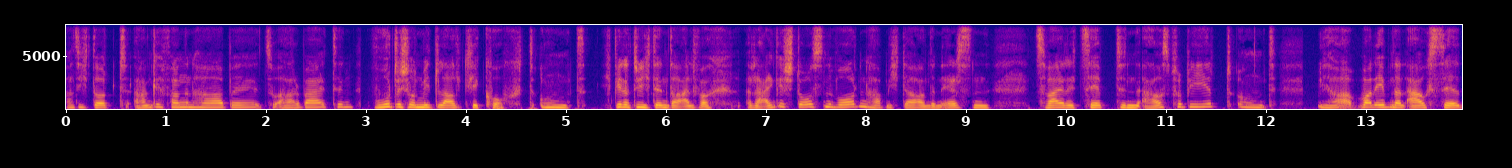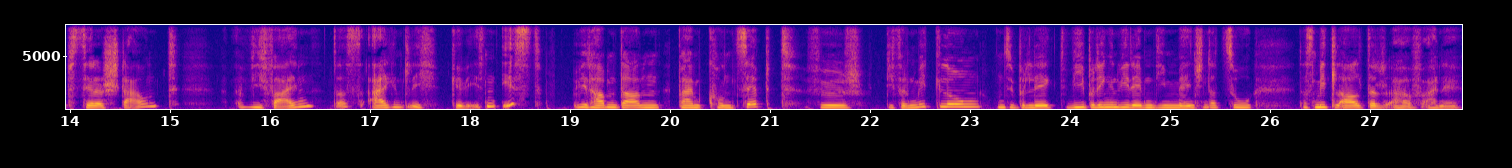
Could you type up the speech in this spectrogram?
als ich dort angefangen habe zu arbeiten, wurde schon Mittelalter gekocht. Und ich bin natürlich dann da einfach reingestoßen worden, habe mich da an den ersten zwei Rezepten ausprobiert und ja, war eben dann auch selbst sehr erstaunt, wie fein das eigentlich gewesen ist. Wir haben dann beim Konzept für die Vermittlung uns überlegt, wie bringen wir eben die Menschen dazu, das Mittelalter auf eine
